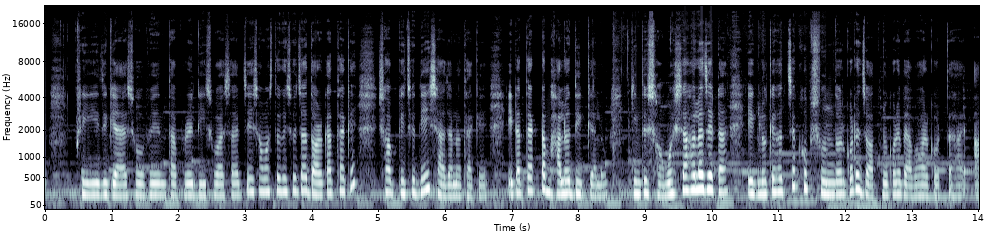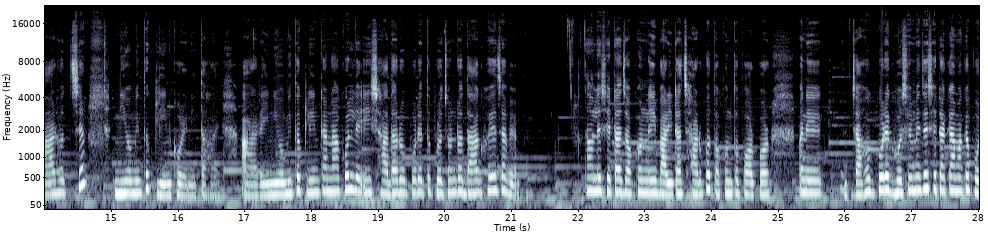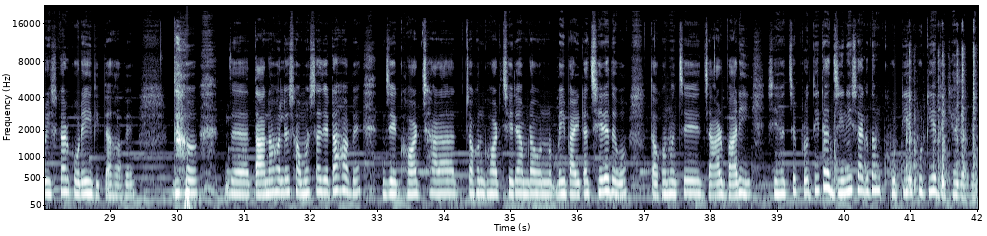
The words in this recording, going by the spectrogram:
ফ্রিজ গ্যাস, ওভেন, তারপরে ডিশ ওয়াশার যে সমস্ত কিছু যা দরকার থাকে, সব কিছু দিয়েই সাজানো থাকে। এটা তো একটা ভালো দিক গেল। কিন্তু সমস্যা হলো যেটা, এগুলোকে হচ্ছে খুব সুন্দর করে যত্ন করে ব্যবহার করতে হয়। আর হচ্ছে নিয়মিত ক্লিন করে নিতে হয়। আর এই নিয়মিত ক্লিনটা না করলে এই সাদার ওপরে তো প্রচণ্ড দাগ হয়ে যাবে। তাহলে সেটা যখন এই বাড়িটা ছাড়বো, তখন তো পরপর মানে যা হোক করে ঘষে মেজে সেটাকে আমাকে পরিষ্কার করেই দিতে হবে। তো তা না হলে সমস্যা যেটা হবে যে ঘর ছাড়া যখন ঘর ছেড়ে আমরা অন্য এই বাড়িটা ছেড়ে দেব, তখন হচ্ছে যার বাড়ি সে হচ্ছে প্রতিটা জিনিস একদম খুঁটিয়ে খুঁটিয়ে দেখে যাবে।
